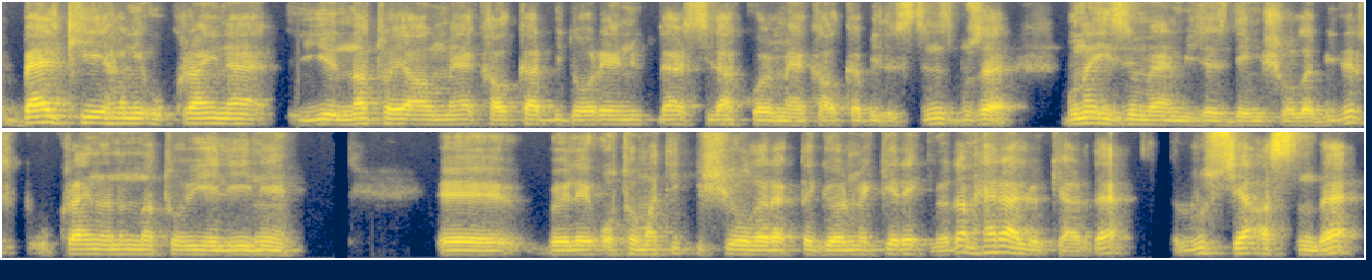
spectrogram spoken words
Belki hani Ukrayna'yı NATO'ya almaya kalkar bir de oraya nükleer silah koymaya kalkabilirsiniz. Buna, buna izin vermeyeceğiz demiş olabilir. Ukrayna'nın NATO üyeliğini e, böyle otomatik bir şey olarak da görmek gerekmiyordu ama her halükarda Rusya aslında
